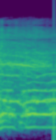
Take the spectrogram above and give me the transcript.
Come on!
